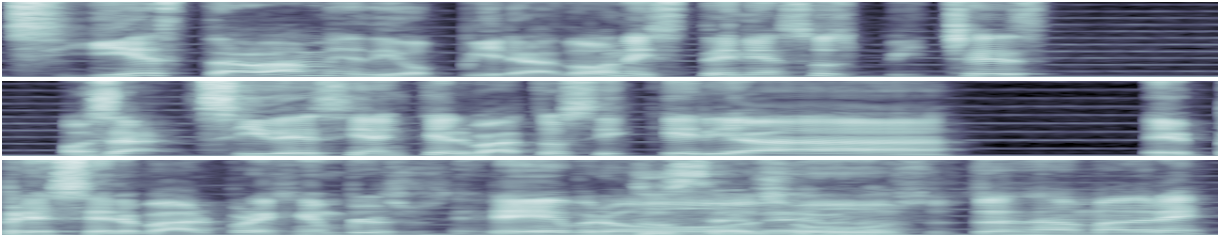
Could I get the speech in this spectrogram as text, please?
sí estaba medio piradón y tenía sus pinches. O sea, sí decían que el vato sí quería eh, preservar, por ejemplo, su cerebro, su, cerebro. su toda esa madre,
